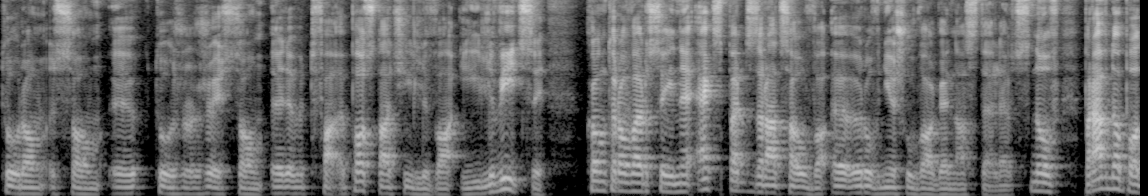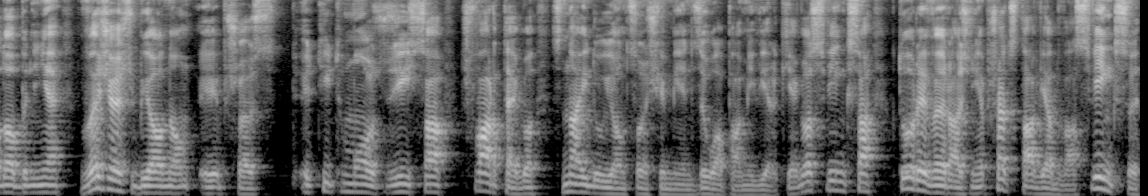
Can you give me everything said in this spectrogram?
którą są, y, którzy są twa, postaci lwa i lwicy. Kontrowersyjny ekspert zwraca uwa- e, również uwagę na stelę snów, prawdopodobnie wyrzeźbioną przez Tutmozisa IV, znajdującą się między łapami Wielkiego Sfinksa, który wyraźnie przedstawia dwa Sfinksy.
